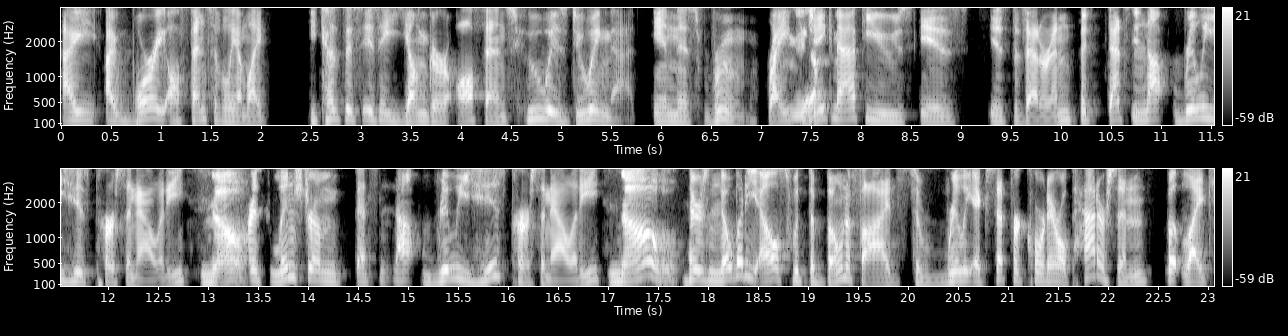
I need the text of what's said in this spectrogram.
I I worry offensively. I'm like because this is a younger offense. Who is doing that in this room? Right? Yep. Jake Matthews is is the veteran, but that's not really his personality. No. Chris Lindstrom, that's not really his personality. No. There's nobody else with the bona fides to really, except for Cordarrelle Patterson. But like,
